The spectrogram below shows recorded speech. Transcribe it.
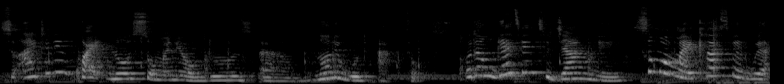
So I didn't quite know so many of those um, Nollywood actors. But on getting to Germany, some of my classmates were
